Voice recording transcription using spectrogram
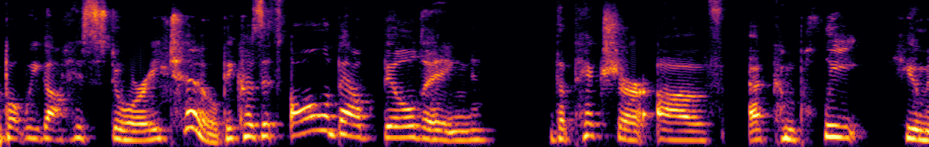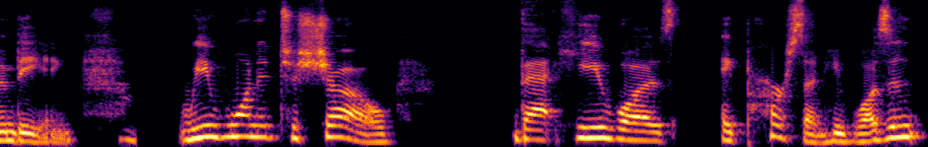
But we got his story too, because it's all about building the picture of a complete human being. We wanted to show that he was a person. He wasn't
